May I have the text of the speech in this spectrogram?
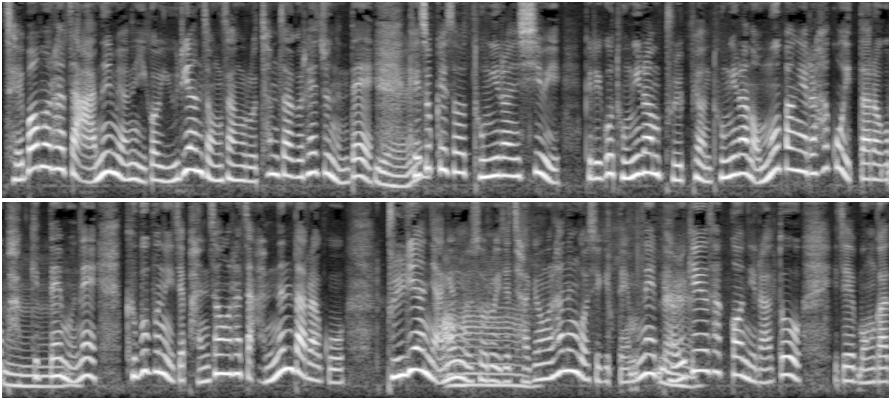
재범을 하지 않으면 이걸 유리한 정상으로 참작을 해주는데 예. 계속해서 동일한 시위 그리고 동일한 불편, 동일한 업무 방해를 하고 있다라고 음. 봤기 때문에 그 부분은 이제 반성을 하지 않는다라고 불리한 양형 아. 요소로 아. 이제 작용을 하는 것이기 때문에 네. 별개의 사건이라도 이제 뭔가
